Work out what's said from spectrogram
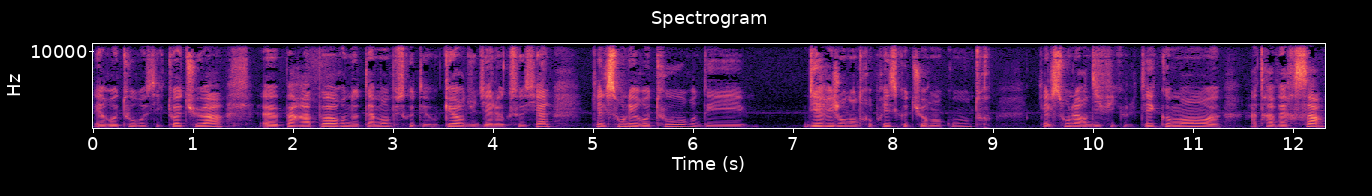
les retours aussi que toi tu as euh, par rapport notamment, puisque tu es au cœur du dialogue social, quels sont les retours des dirigeants d'entreprise que tu rencontres? Quelles sont leurs difficultés? Comment, à travers ça,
